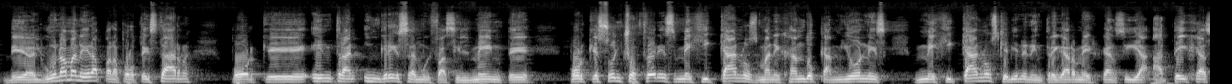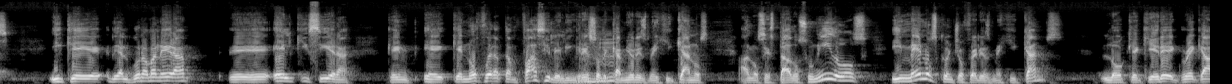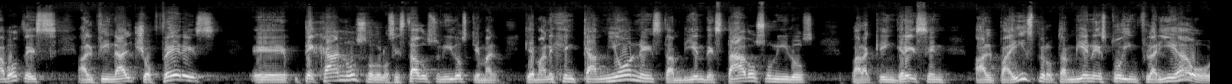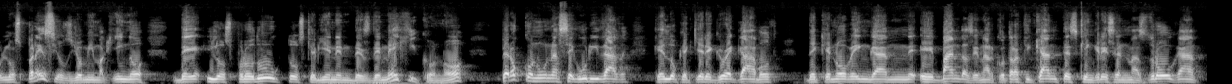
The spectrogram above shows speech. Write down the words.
de alguna manera para protestar porque entran, ingresan muy fácilmente, porque son choferes mexicanos manejando camiones mexicanos que vienen a entregar mercancía a Texas y que de alguna manera eh, él quisiera que, eh, que no fuera tan fácil el ingreso de camiones mexicanos a los Estados Unidos y menos con choferes mexicanos. Lo que quiere Greg Abbott es al final choferes eh, tejanos o de los Estados Unidos que, que manejen camiones también de Estados Unidos para que ingresen al país, pero también esto inflaría o los precios, yo me imagino, de los productos que vienen desde México, ¿no? Pero con una seguridad, que es lo que quiere Greg Abbott, de que no vengan eh, bandas de narcotraficantes que ingresen más droga,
